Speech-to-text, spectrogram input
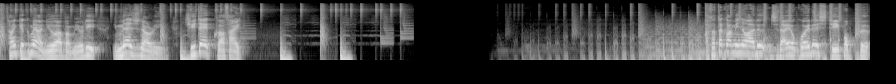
3曲目はニューアルバムより Imaginary 聴いてください。温かみのある時代を超えるシティポップ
